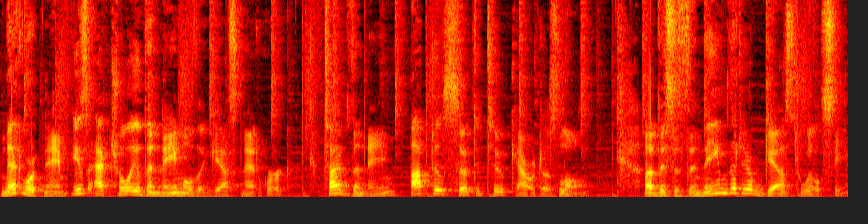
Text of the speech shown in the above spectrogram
Network name is actually the name of the guest network. Type the name up to 32 characters long. Uh, this is the name that your guest will see.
